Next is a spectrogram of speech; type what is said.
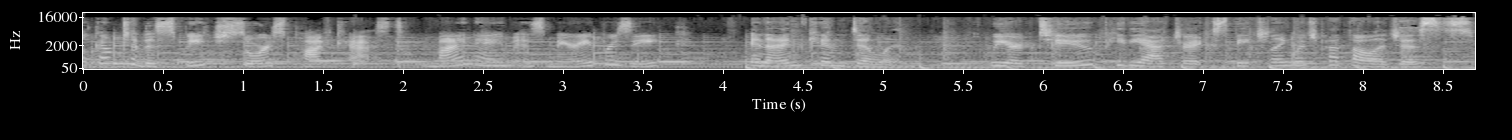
Welcome to the Speech Source Podcast. My name is Mary Brazique. And I'm Kim Dillon. We are two pediatric speech language pathologists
